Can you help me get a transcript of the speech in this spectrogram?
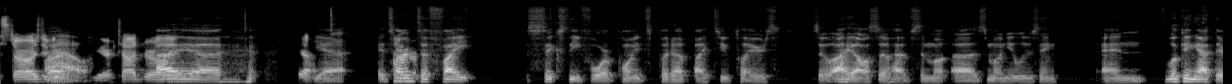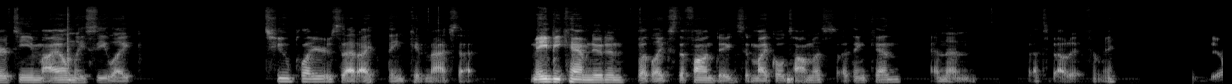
stars of Wow. your year. Todd Gurley. I uh, Yeah. yeah. it's hard to fight 64 points put up by two players. So I also have some uh, Zimonia losing, and looking at their team, I only see like two players that I think can match that. Maybe Cam Newton, but like Stefon Diggs and Michael Thomas, I think can, and then that's about it for me. Yep.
